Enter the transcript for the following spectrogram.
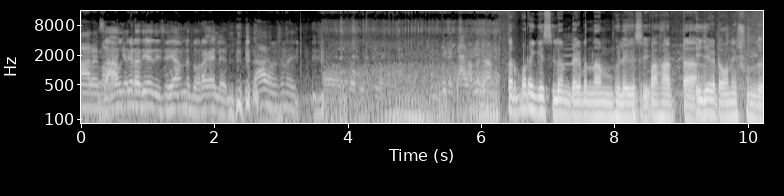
আরে জাল যেটা দিয়ে দিছে আপনি ধরা সমস্যা নাই। তারপরে গেছিলাম জায়গাটার নাম ভুলে গেছি পাহাড়টা। এই জায়গাটা অনেক সুন্দর।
